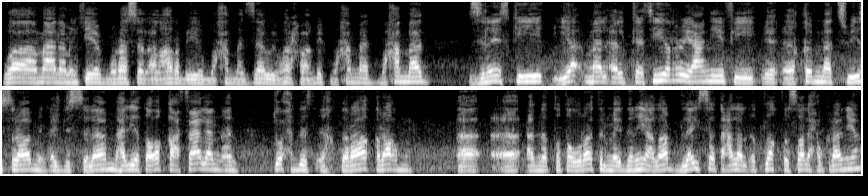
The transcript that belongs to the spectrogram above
ومعنا من كييف مراسل العربي محمد زاوي. مرحبا بك محمد. محمد زيلينسكي يأمل الكثير يعني في قمة سويسرا من أجل السلام. هل يتوقع فعلا أن تحدث اختراق رغم أن التطورات الميدانية على الأرض ليست على الإطلاق في صالح أوكرانيا؟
